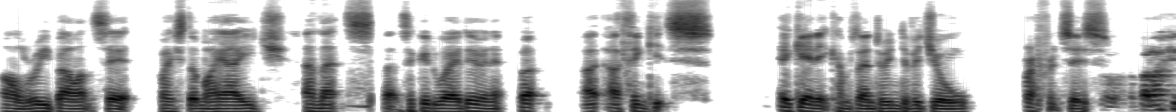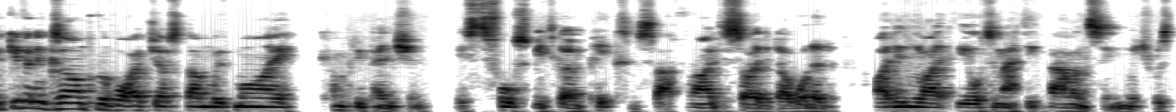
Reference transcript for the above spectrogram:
I'll rebalance it based on my age," and that's that's a good way of doing it. But I, I think it's again, it comes down to individual preferences. But I could give an example of what I've just done with my company pension. It's forced me to go and pick some stuff, and I decided I wanted. I didn't like the automatic balancing, which was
